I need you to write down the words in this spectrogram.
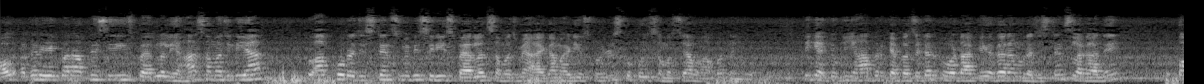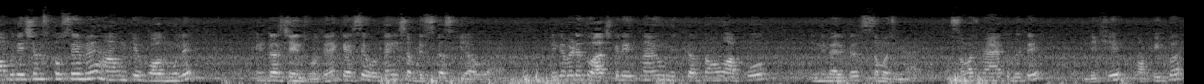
और अगर एक बार आपने सीरीज़ पैरेलल यहाँ समझ लिया तो आपको रेजिस्टेंस में भी सीरीज़ पैरेलल समझ में आएगा माय डियर स्टूडेंट्स को कोई समस्या वहाँ पर नहीं होगी। ठीक है? क्योंकि यहाँ पर कैपेसिटर को हटा के अगर हम रेजिस्टेंस लगा दें तो कॉम्बिनेशन तो सेम है हाँ उनके फॉर्मूले इंटरचेंज होते हैं। कैसे होते हैं, ये सब डिस्कस किया हुआ है। ठीक है बेटे? तो आज के लिए इतना ही, उम्मीद करता हूँ आपको न्यूमेरिकल समझ में आए। समझ में आए तो बेटे, लिखिए कॉपी पर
